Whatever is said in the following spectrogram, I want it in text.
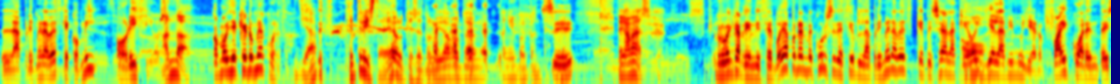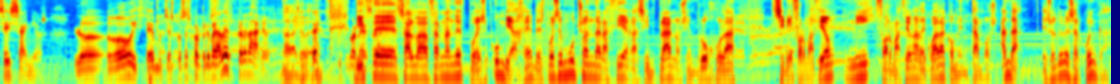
la primera vez que comí oricios. Anda, Como oye que no me acuerdo. ya. Qué triste, ¿eh? Que se te olvida algo tan, tan importante. Sí. Venga, más. Rubén Cardín dice, voy a ponerme curso y decir la primera vez que pisé a la que Oh. hoy hiela a mi mujer. Fue hay 46 años. Luego hice muchas cosas por primera vez, pero nada que ver. Nada que ver. ¿eh? Dice Salva Fernández, pues un viaje, después de mucho andar a ciegas, sin plano, sin brújula, sin información ni formación adecuada, comentamos, anda, eso debe ser Cuenca.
